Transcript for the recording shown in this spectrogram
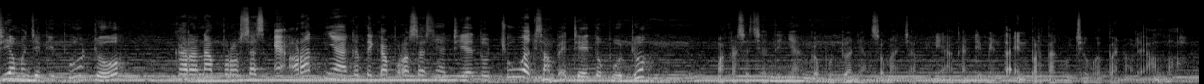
dia menjadi bodoh karena proses eratnya ketika prosesnya dia itu cuek sampai dia itu bodoh maka sejatinya kebodohan yang semacam ini akan pertanggungjawaban oleh Allah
